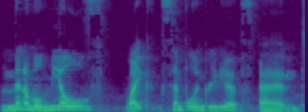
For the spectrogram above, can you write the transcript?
minimal meals, like simple ingredients and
